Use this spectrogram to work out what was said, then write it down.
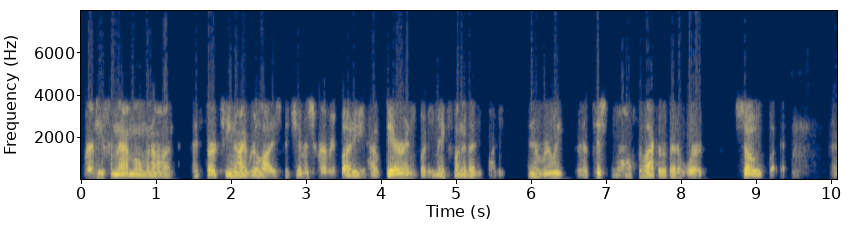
swear to you, from that moment on, at 13, I realized the gym is for everybody. How dare anybody make fun of anybody? And it really uh, pissed me off, for lack of a better word. So, uh,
